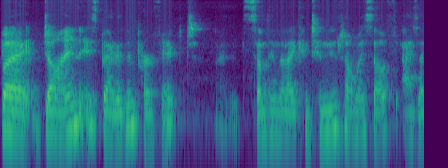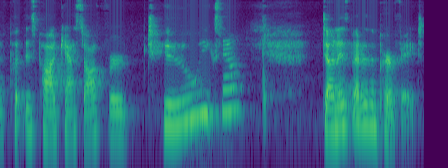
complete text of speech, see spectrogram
but done is better than perfect. It's something that I continue to tell myself as I've put this podcast off for two weeks now. Done is better than perfect.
